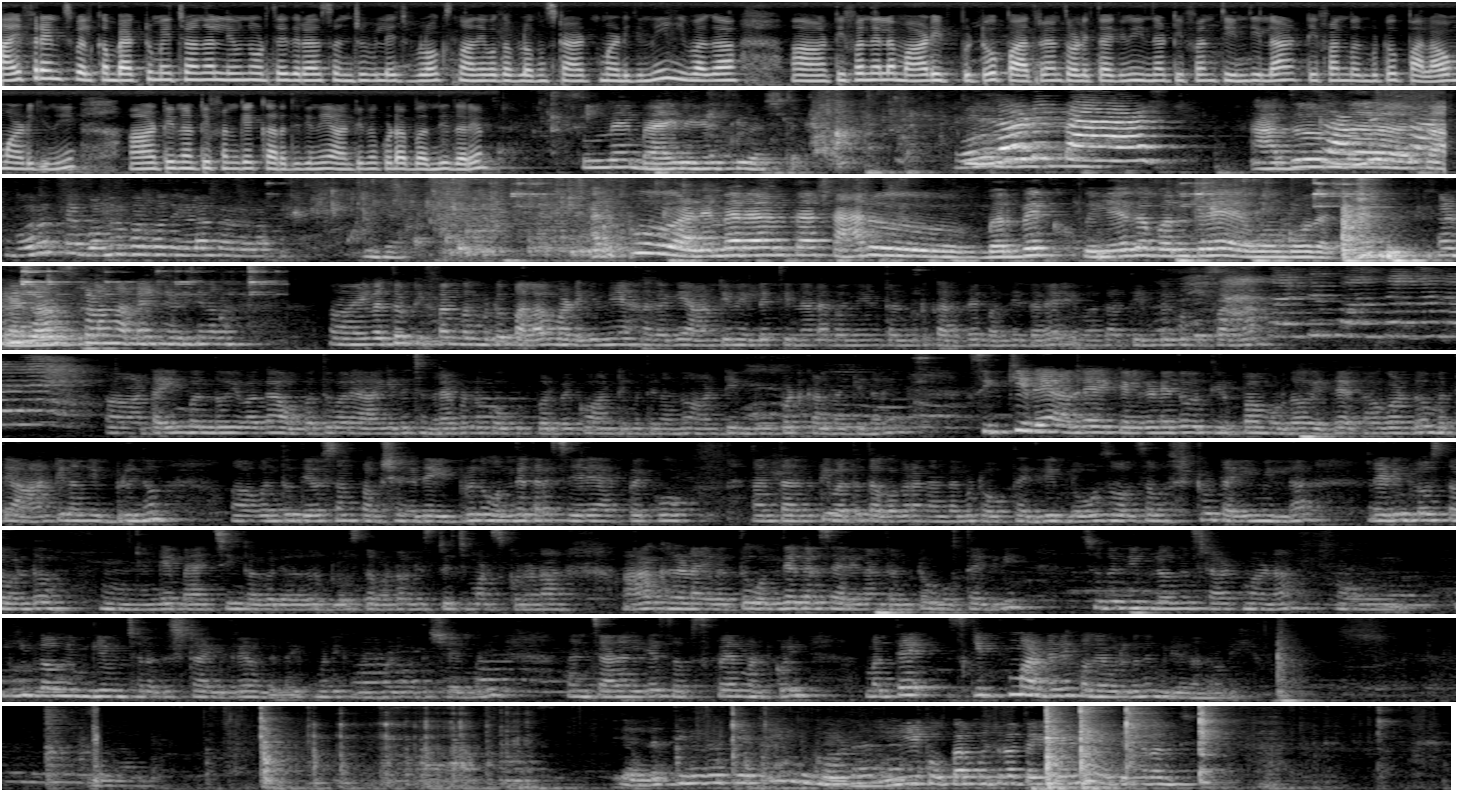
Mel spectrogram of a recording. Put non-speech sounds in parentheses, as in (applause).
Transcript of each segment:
Hi friends welcome back to my channel ನೀವು ನೋಡ್ತಾ ಇದ್ದೀರಾ ಸಂಜು ವಿಲೇಜ್ ಬ್ಲಾಗ್ಸ್ ನಾನು ಇವಾಗ ಬ್ಲಾಗ್ ಸ್ಟಾರ್ಟ್ ಮಾಡಿದ್ದೀನಿ. ಇವಾಗ ಟಿಫನ್ ಎಲ್ಲ ಮಾಡಿಟ್ಬಿಟ್ಟು ಪಾತ್ರೆನ ತೊಳಿತಾ ಇದ್ದೀನಿ. ಇನ್ನೂ ಟಿಫನ್ ತಿಂದಿಲ್ಲ. ಟಿಫನ್ ಬಂದ್ಬಿಟ್ಟು ಪಲಾವ್ ಮಾಡಿದ್ದೀನಿ. ಆಂಟಿನ ಟಿಫನ್ಗೆ ಕರೆದಿದ್ದೀನಿ. ಆಂಟಿನೂ ಕೂಡ ಬಂದಿದ್ದಾರೆ. ಸುಮ್ಮನೆ ಬಾಯಿ ಹೇಳ್ತೀವಿ ಅಷ್ಟೇ. ಅದು. ಅದಕ್ಕೂ ಹಣೆ ಬರ ಅಂತ ಸಾರು ಬರಬೇಕು. ಬೇಗ ಬಂದ್ರೆ ಹೋಗ್ಬೋದಷ್ಟೇ. ಇವತ್ತು ಟಿಫನ್ ಬಂದ್ಬಿಟ್ಟು ಪಲಾವ್ ಮಾಡಿದ್ದೀನಿ. ಹಾಗಾಗಿ ಆಂಟಿನ ಇಲ್ಲೇ ತಿನ್ನೋಣ ಬನ್ನಿ ಅಂತ ಅಂದ್ಬಿಟ್ಟು ಕರೆದೆ ಬಂದಿದ್ದಾರೆ. ಇವಾಗ ತಿನ್ನಬೇಕು ಟಿಫನ್ನ ಟೈಮ್ ಬಂದು ಇವಾಗ ಒಂಬತ್ತುವರೆ ಆಗಿದೆ. ಚಂದ್ರಾಯಪಟ್ಟಣಕ್ಕೆ ಹೋಗ್ಬಿಟ್ಟು ಬರಬೇಕು ಆಂಟಿ ಮತ್ತು ನಾನು. ಆಂಟಿ ಮೂಗ್ಬಟ್ಟು ಕಳ್ದಾಕಿದ್ದಾರೆ. ಸಿಕ್ಕಿದೆ, ಆದರೆ ಕೆಳಗಡೆದು ತಿರ್ಪ ಮುರಿದೋಗೈತೆ. ತಗೊಂಡು ಮತ್ತು ಆಂಟಿ ನಾನು ಇಬ್ಬರೂ ಒಂದು ದೇವಸ್ಥಾನ ಫಂಕ್ಷನ್ ಇದೆ. ಇಬ್ಬರೂ ಒಂದೇ ಥರ ಸೀರೆ ಹಾಕಬೇಕು. ಅಂತ ಅಂದ್ಬಿಟ್ಟು ಇವತ್ತು ಅಂತ ಅಂದ್ಬಿಟ್ಟು ಹೋಗ್ತಾ ಇದ್ವಿ. ಬ್ಲೌಸ್ ಹೊಲ್ಸೋ ಅಷ್ಟು ಟೈಮ್ ಇಲ್ಲ. ರೆಡಿ ಬ್ಲೌಸ್ ತೊಗೊಂಡು ಹಂಗೆ ಮ್ಯಾಚಿಂಗ್ ಆಗೋದು ಯಾವ್ದಾದ್ರು ಬ್ಲೌಸ್ ತೊಗೊಂಡು ಹಂಗೆ ಸ್ಟಿಚ್ ಮಾಡಿಸ್ಕೊಳ್ಳೋಣ. ಆ ಕಾರಣ ಇವತ್ತು ಒಂದೇ ಥರ ಸ್ಯಾರಿನ ಅಂತ ಅಂದ್ಬಿಟ್ಟು ಹೋಗ್ತಾ ಇದ್ವಿ. ಸೊ ಬನ್ನಿ ಬ್ಲಾಗ್ನ ಸ್ಟಾರ್ಟ್ ಮಾಡೋಣ. ಈ ಬ್ಲಾಗ್ ನಿಮಗೆ ಒಂಚೂರು ಇಷ್ಟ ಆಗಿದ್ರೆ ಒಂದು ಲೈಕ್ ಮಾಡಿ ಕಮೆಂಟ್ ಮಾಡಿ ಮತ್ತು ಶೇರ್ ಮಾಡಿ. ನನ್ನ ಚಾನಲ್ಗೆ ಸಬ್ಸ್ಕ್ರೈಬ್ ಮಾಡ್ಕೊಳ್ಳಿ. ಮತ್ತು ಸ್ಕಿಪ್ ಮಾಡ್ದೇ ಕೊನೆವರೆಗೂ ವಿಡಿಯೋನ ನೋಡಿ. ಎಲ್ಲ ತಿಂದೈತಿ ನೋಡ್ರ ಈ ಕುಕ್ಕರ್ ಮುಚ್ಚಳ ತೆಗಿತೀನಿ ತಿಂದ್ರಂತೆ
